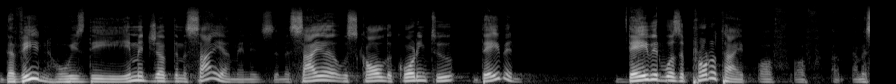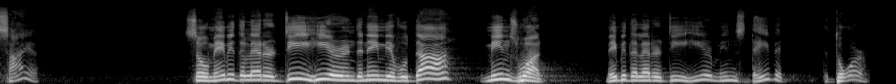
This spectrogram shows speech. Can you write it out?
David, who is the image of the Messiah. I mean, it's, the Messiah was called according to David. David was a prototype of, of a, Messiah. So maybe the letter D here in the name Yehudah means what? Maybe the letter D here means David, the door.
